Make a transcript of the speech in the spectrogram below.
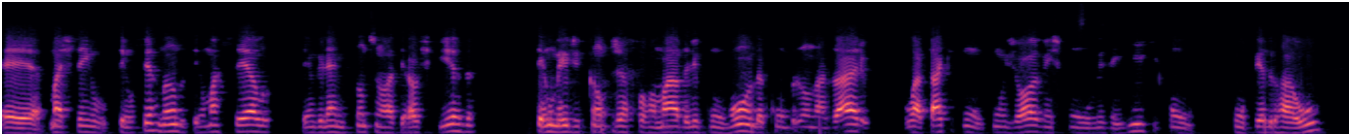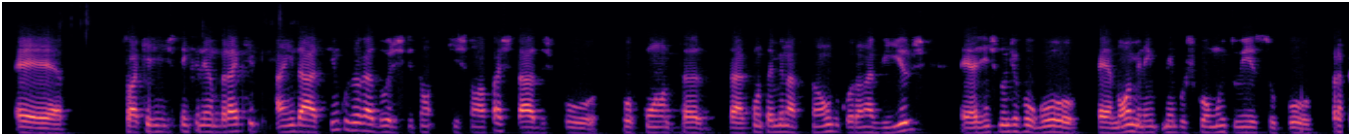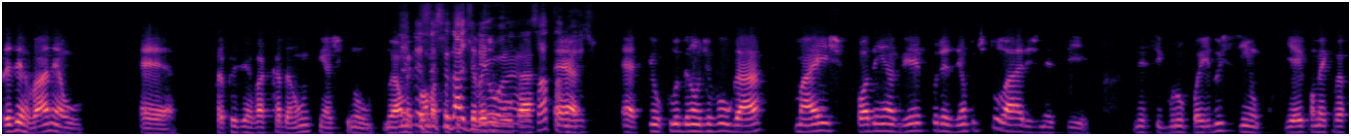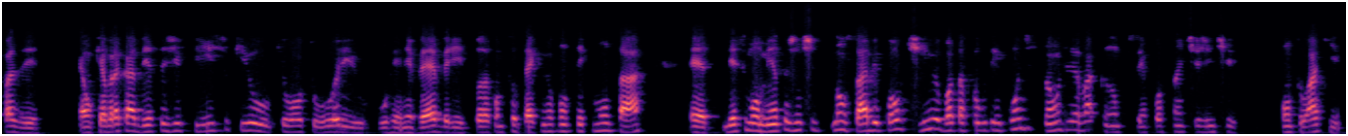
é, mas tem o, tem o Fernando tem o Marcelo tem o Guilherme Santos na lateral esquerda tem um meio de campo já formado ali com o Honda com o Bruno Nazário o ataque com, com os jovens, com o Luiz Henrique, com, com o Pedro Raul. É, só que a gente tem que lembrar que ainda há cinco jogadores que, tão, que estão afastados por, por conta da contaminação do coronavírus. É, a gente não divulgou é, nome, nem, nem buscou muito isso para preservar, né? O, é, para preservar cada um, enfim, acho que não, não é uma Tem informação que você divulgar. Né? Exatamente. É, é, se o clube não divulgar, mas podem haver, por exemplo, titulares nesse, nesse grupo aí dos cinco. E aí como é que vai fazer? É um quebra-cabeças difícil que o, que o autor e o, o René Weber e toda a comissão técnica vão ter que montar. É, nesse momento a gente não sabe qual time o Botafogo tem condição de levar a campo. Isso é importante a gente pontuar aqui.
